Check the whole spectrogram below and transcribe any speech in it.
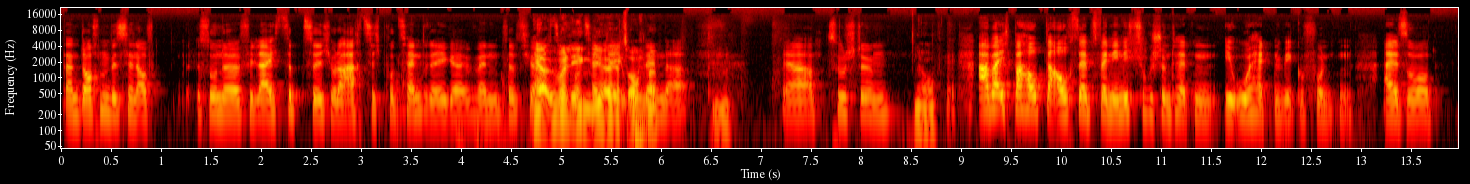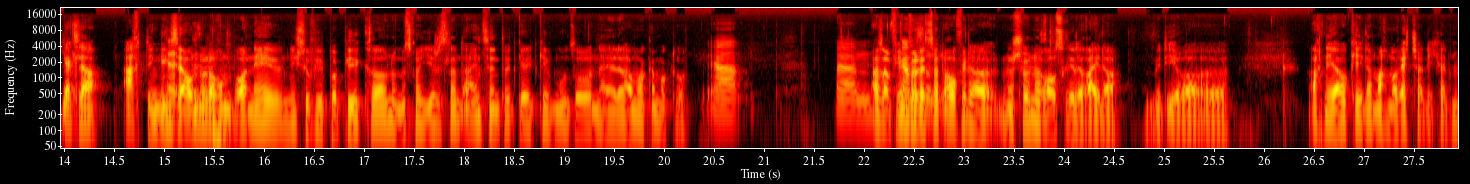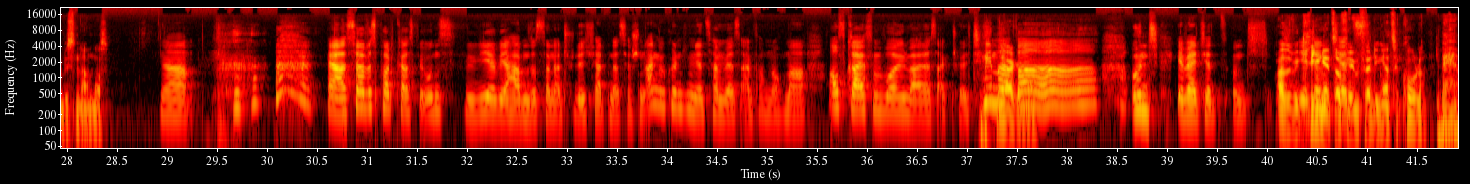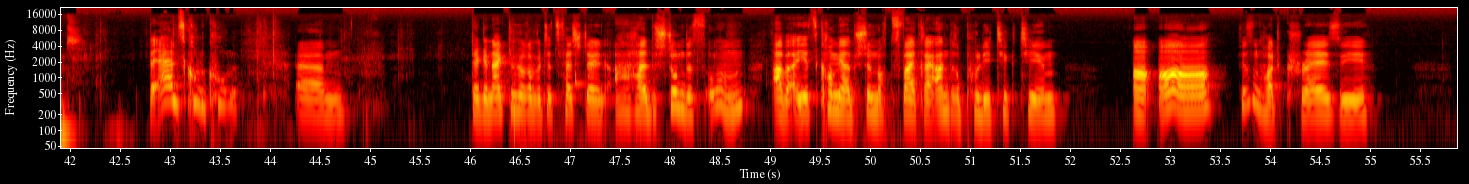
dann doch ein bisschen auf so eine vielleicht 70 oder 80 Prozent Regel, wenn 70 oder Ja, 80 überlegen die Prozent ja der jetzt auch, ne? EU-Länder ja, zustimmen. Jo. Aber ich behaupte auch, selbst wenn die nicht zugestimmt hätten, EU hätten einen Weg gefunden. Also, Ja, klar. Ach, denen ging es Äh, ja auch nur darum, boah, nee, nicht so viel Papierkram, da müssen wir jedes Land einzeln das Geld geben und so. Nee, da haben wir keinen Bock drauf. ja. Ähm, Also auf jeden Fall ist das auch wieder eine schöne Rausrederei da mit ihrer, äh, ach nee, ja, okay, dann machen wir Rechtsstaatlichkeit ein bisschen anders. Ja. ja, Service-Podcast wie uns, wie wir, wir haben das dann natürlich, wir hatten das ja schon angekündigt und jetzt haben wir es einfach nochmal aufgreifen wollen, weil das aktuell Thema Ja, genau. war. Und ihr werdet jetzt und Also wir kriegen jetzt auf jeden Fall die ganze Kohle. Bams. Bands, coole Kohle. Ähm, der geneigte Hörer wird jetzt feststellen, ah, halbe Stunde ist um, aber jetzt kommen ja bestimmt noch zwei, drei andere Politikthemen. Ah, ah, wir sind heute crazy.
